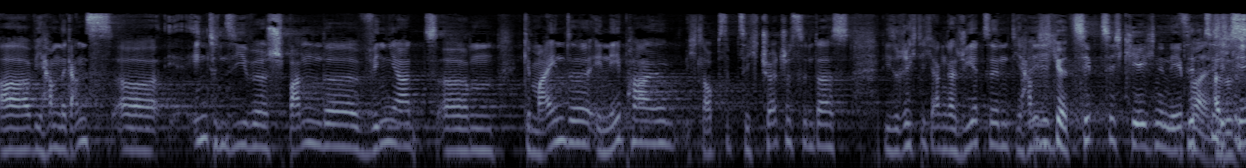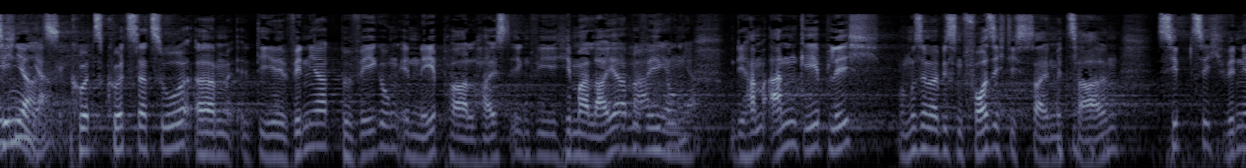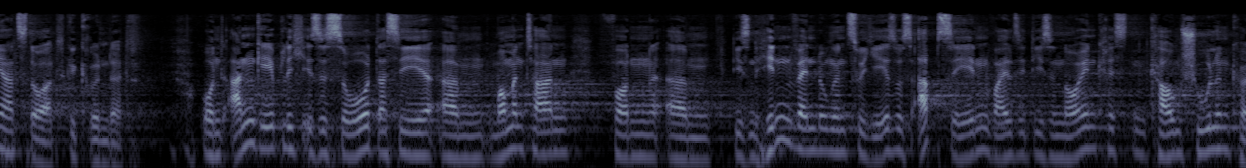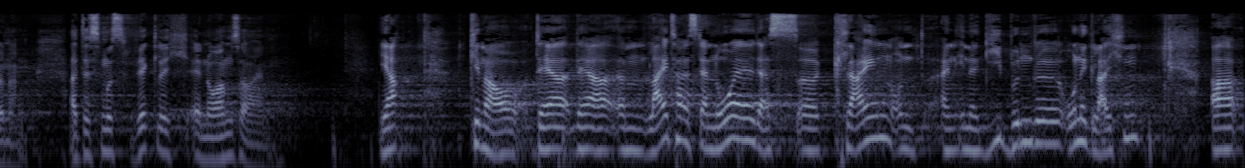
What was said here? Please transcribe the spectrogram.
wir haben eine ganz äh, intensive, spannende Vineyard-Gemeinde ähm, in Nepal. Ich glaube, 70 Churches sind das, die richtig engagiert sind. Die haben ich gehört, 70 Kirchen in Nepal. 70 also Kirchen, Vineyards. Ja. Kurz, kurz dazu, ähm, die Vineyard-Bewegung in Nepal heißt irgendwie Himalaya-Bewegung. Ja. Und die haben angeblich, man muss immer ein bisschen vorsichtig sein mit Zahlen, 70 Vineyards dort gegründet. Und angeblich ist es so, dass sie ähm, momentan von ähm, diesen Hinwendungen zu Jesus absehen, weil sie diese neuen Christen kaum schulen können. Also das muss wirklich enorm sein. Ja, Genau, der, der ähm, Leiter ist der Noel, der ist äh, klein und ein Energiebündel ohnegleichen. Äh,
